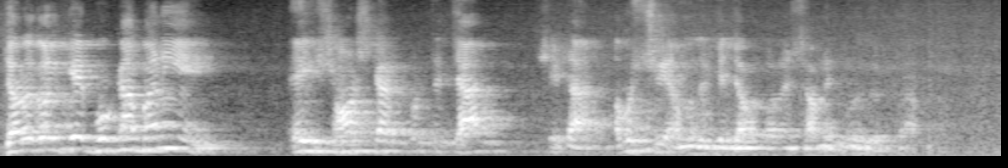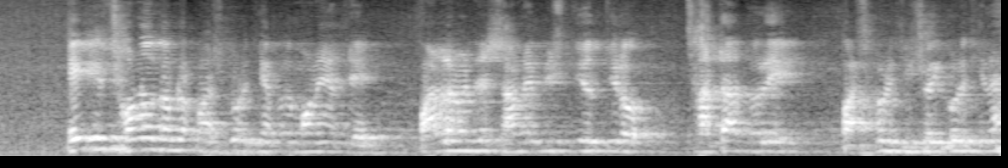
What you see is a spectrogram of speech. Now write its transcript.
জনগণকে বোকা বানিয়ে এই সংস্কার করতে চান সেটা অবশ্যই আমাদেরকে জনগণের সামনে তুলে ধরতে হবে। এই যে সনদ আমরা পাশ করেছি, আপনাদের মনে আছে? পার্লামেন্টের সামনে বৃষ্টি হচ্ছিল, ছাতা ধরে পাশ করেছি, সই করেছি না?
